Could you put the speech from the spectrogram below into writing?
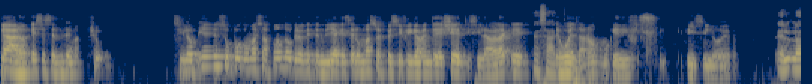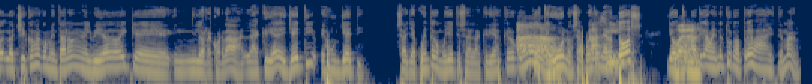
Claro, ese es el tema. Yo si lo pienso un poco más a fondo, creo que tendría que ser un mazo específicamente de Yetis. Y la verdad que de vuelta, ¿no? Como que difícil, difícil lo veo. los chicos me comentaron en el video de hoy que ni lo recordaba. La cría de Yeti es un Yeti. O sea, ya cuenta como Yeti. O sea, la cría creo que ah, es uno. O sea, puedes ah, tener dos y automáticamente en turno 3 vas a este man.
